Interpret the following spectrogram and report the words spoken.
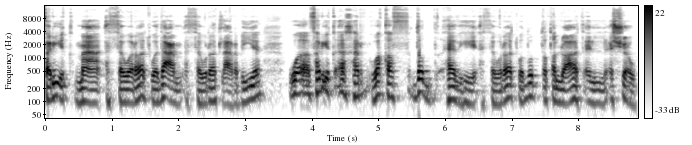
فريق مع الثورات ودعم الثورات العربية وفريق آخر وقف ضد هذه الثورات وضد تطلعات الشعوب.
